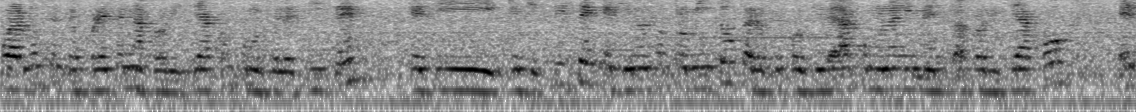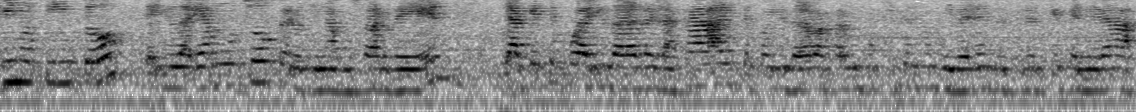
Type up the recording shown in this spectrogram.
por algo se te ofrecen afrodisíacos como se les dice, que si, que si existen, que si no es otro mito, pero se considera como un alimento afrodisíaco. El vino tinto te ayudaría mucho, pero sin abusar de él, ya que te puede ayudar a relajar te puede ayudar a bajar un poquito esos niveles de estrés que genera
